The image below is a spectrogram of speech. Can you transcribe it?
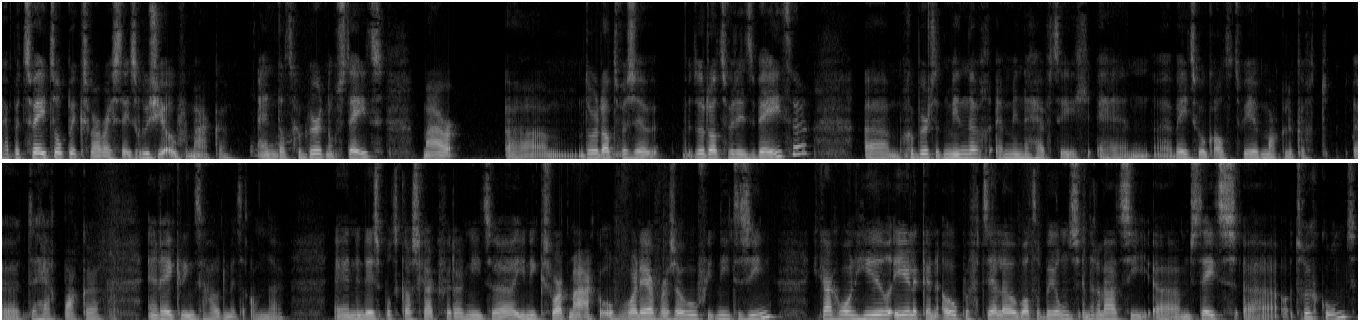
hebben twee topics waar wij steeds ruzie over maken. En dat gebeurt nog steeds. Maar um, doordat, we ze, doordat we dit weten, um, gebeurt het minder en minder heftig. En uh, weten we ook altijd weer makkelijker uh, te herpakken en rekening te houden met de ander. En in deze podcast ga ik verder niet uh, uniek zwart maken of whatever. Zo hoef je het niet te zien. Ik ga gewoon heel eerlijk en open vertellen wat er bij ons in de relatie um, steeds terugkomt.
